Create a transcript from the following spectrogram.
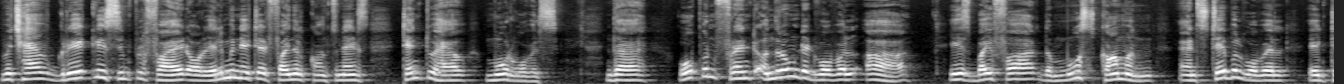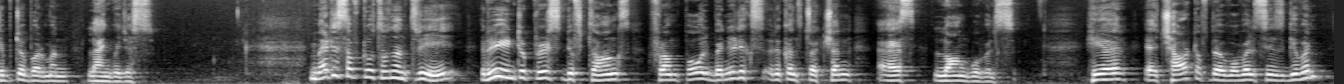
which have greatly simplified or eliminated final consonants tend to have more vowels. The open front unrounded vowel a is by far the most common and stable vowel in Tibeto-Burman languages. Matisoff 2003 reinterprets diphthongs from Paul Benedict's reconstruction as long vowels. Here a chart of the vowels is given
